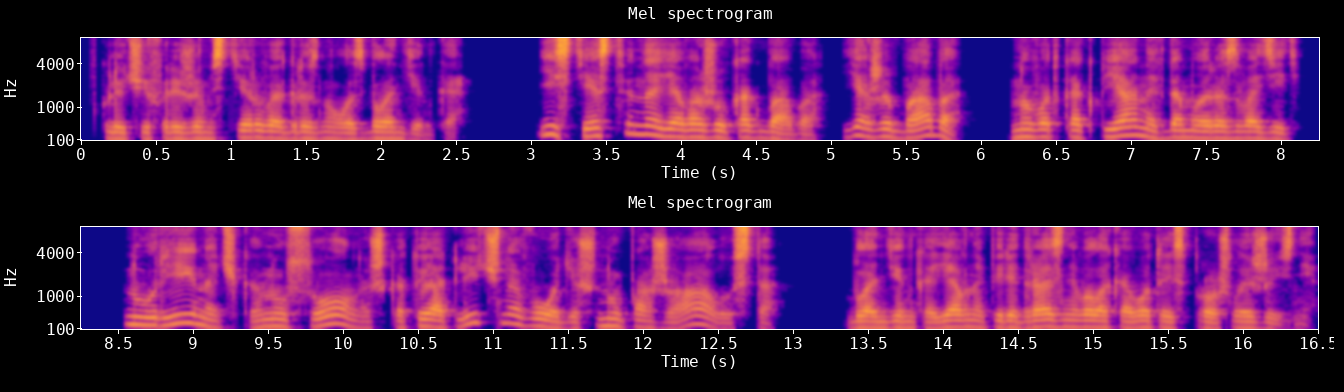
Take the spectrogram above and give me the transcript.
– включив режим стервы, огрызнулась блондинка. «Естественно, я вожу как баба. Я же баба. Ну вот как пьяных домой развозить? Ну, Риночка, ну, солнышко, ты отлично водишь. Ну, пожалуйста!» Блондинка явно передразнивала кого-то из прошлой жизни.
